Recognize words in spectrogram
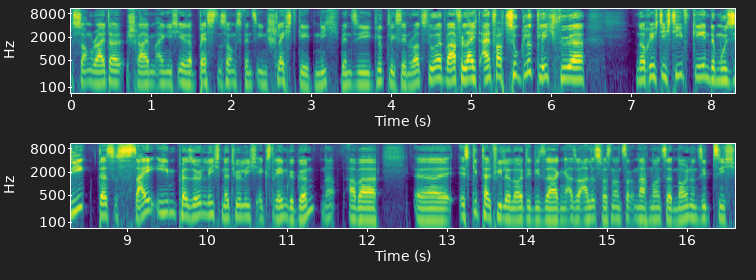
Songwriter schreiben eigentlich ihre besten Songs, wenn es ihnen schlecht geht, nicht, wenn sie glücklich sind. Rod Stewart war vielleicht einfach zu glücklich für noch richtig tiefgehende Musik. Das sei ihm persönlich natürlich extrem gegönnt, ne? aber äh, es gibt halt viele Leute, die sagen, also alles, was 19, nach 1979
